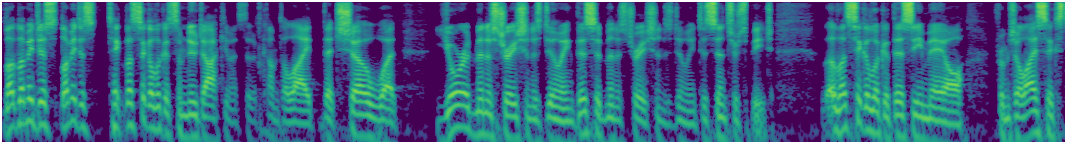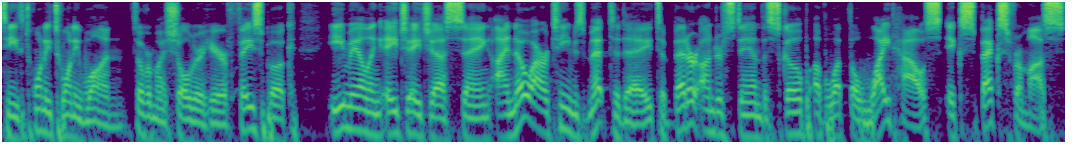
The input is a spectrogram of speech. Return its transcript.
Let, let, me just let me just take let's take a look at some new documents that have come to light that show what your administration is doing, this administration is doing to censor speech. Let's take a look at this email from July 16th, 2021. It's over my shoulder here. Facebook emailing HHS saying, I know our teams met today to better understand the scope of what the White House expects from us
